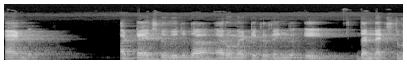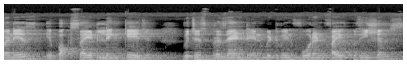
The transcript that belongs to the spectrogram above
and attached with the aromatic ring A. The next one is epoxide linkage which is present in between 4 and 5 positions.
